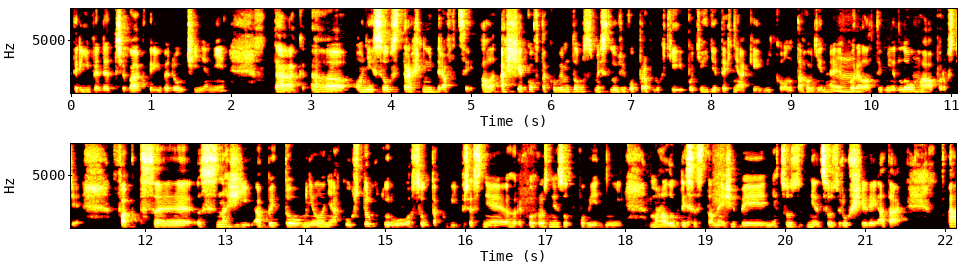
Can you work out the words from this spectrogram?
který vede třeba, který vedou Číňani, tak uh, oni jsou strašní dravci, ale až jako v takovém tom smyslu, že opravdu chtějí po těch dětech nějaký výkon, ta hodina je jako hmm. jako relativně dlouhá, hmm. prostě fakt se snaží, aby to mělo nějakou strukturu, jsou takový přesně jako hrozně zodpovědní, málo kdy se stane, že by něco, něco zrušili a tak. A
